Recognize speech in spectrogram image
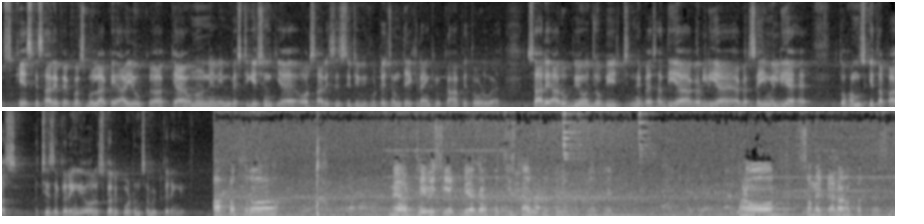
इस केस के सारे पेपर्स बुला के आयोग का क्या उन्होंने इन्वेस्टिगेशन किया है और सारे सीसीटीवी फुटेज हम देख रहे हैं कि कहाँ पे तोड़ हुआ है सारे आरोपियों जो भी जिसने पैसा दिया अगर लिया है अगर सही में लिया है तो हम उसकी तपास अच्छे से करेंगे और उसका रिपोर्ट हम सबमिट करेंगे આ પત્ર મેં અઠ્યાવીસ એક બે હજાર પચીસના રોજ લખેલો પત્ર છે ઘણો સમય પહેલાંનો પત્ર છે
